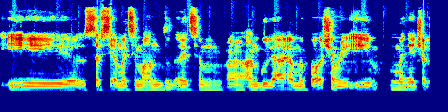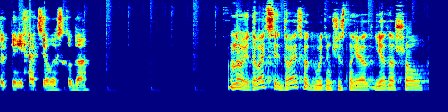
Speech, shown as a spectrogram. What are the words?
и со всем этим, ан- этим э, ангуляром и прочим, и мне что-то перехотелось туда. Ну и давайте, давайте вот будем честны. Я, я зашел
